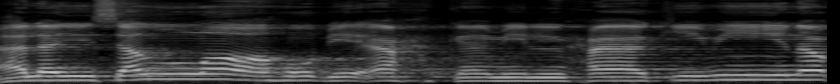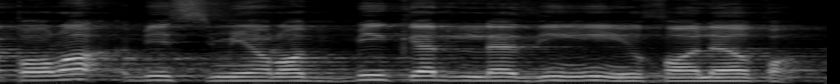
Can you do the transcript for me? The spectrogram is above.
أليس الله بأحكم الحاكمين؟ اقرأ باسم ربك الذي خلق.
